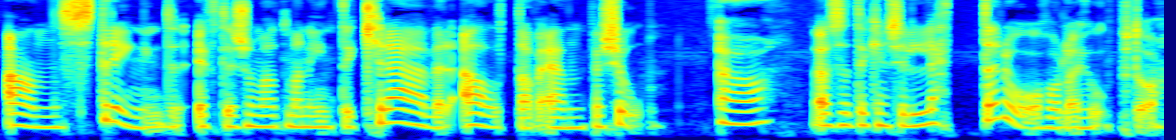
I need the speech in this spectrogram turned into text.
ansträngd eftersom att man inte kräver allt av en person? Ja, Alltså att det kanske är lättare att hålla ihop då?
